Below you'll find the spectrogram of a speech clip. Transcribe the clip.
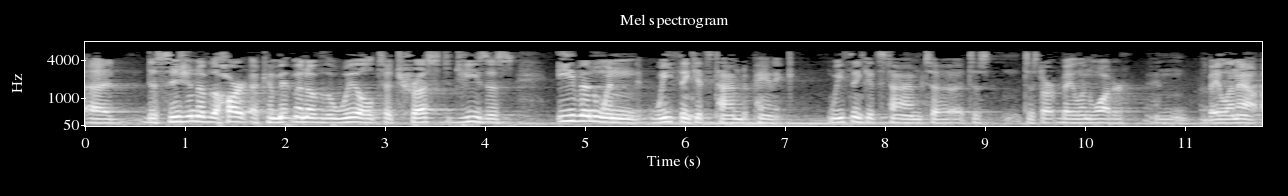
A decision of the heart, a commitment of the will to trust Jesus even when we think it's time to panic. We think it's time to, to, to start bailing water and bailing out.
